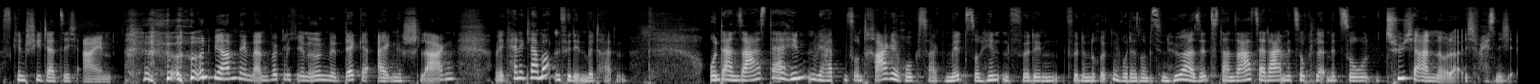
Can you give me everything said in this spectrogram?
Das Kind schiedert sich ein. und wir haben den dann wirklich in irgendeine Decke eingeschlagen, weil wir keine Klamotten für den mit hatten. Und dann saß der hinten, wir hatten so einen Tragerucksack mit, so hinten für den, für den Rücken, wo der so ein bisschen höher sitzt. Dann saß er da mit so, mit so Tüchern oder ich weiß nicht,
